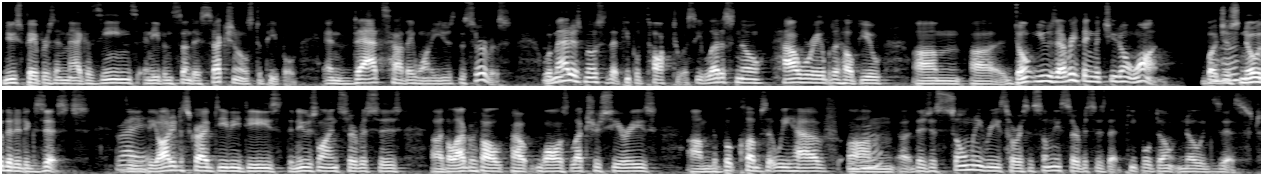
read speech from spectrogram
newspapers and magazines and even Sunday sectionals to people. And that's how they want to use the service. What matters most is that people talk to us. You let us know how we're able to help you. Um, uh, don't use everything that you don't want, but just know that it exists. Right. The, the audio described DVDs, the Newsline services, uh, the Library Without Walls lecture series, um, the book clubs that we have. Um, uh, there's just so many resources, so many services that people don't know exist.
